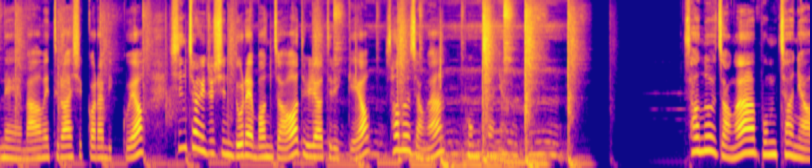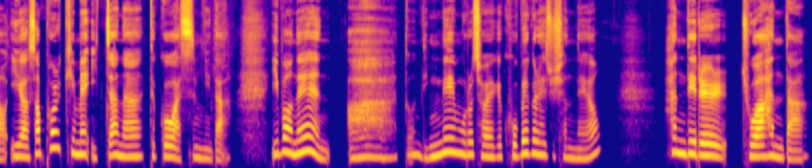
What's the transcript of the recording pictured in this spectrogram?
네, 마음에 들어 하실 거라 믿고요. 신청해 주신 노래 먼저 들려드릴게요. 선우정아 봄처녀. 선우정아 봄처녀 이어서 폴킴의 있잖아 듣고 왔습니다. 이번엔 아, 또 닉네임으로 저에게 고백을 해 주셨네요. 한디를 좋아한다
